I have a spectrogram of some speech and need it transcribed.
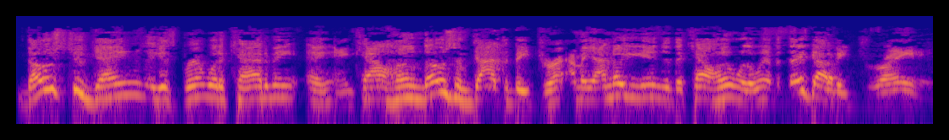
Those two games against Brentwood Academy and, and Calhoun, those have got to be. Dra- I mean, I know you ended the Calhoun with a win, but they've got to be draining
